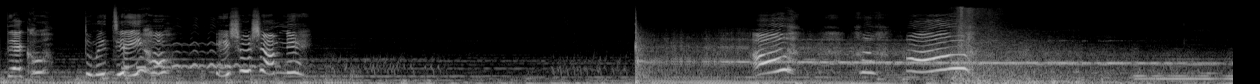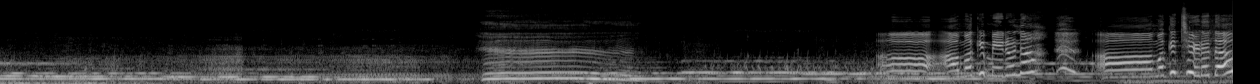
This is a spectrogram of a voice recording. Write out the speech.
দেখো, তুমি যেই হও, এসো সামনে। আমাকে ছেড়ে দাও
